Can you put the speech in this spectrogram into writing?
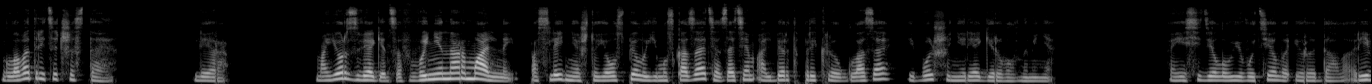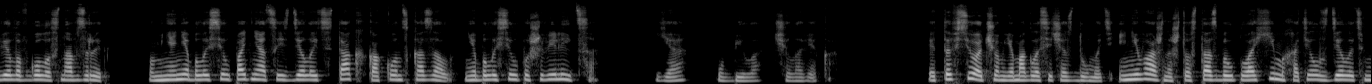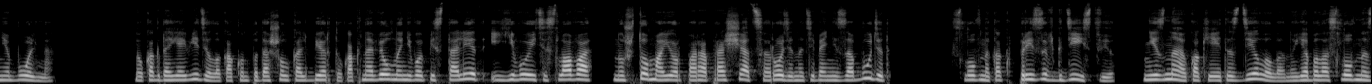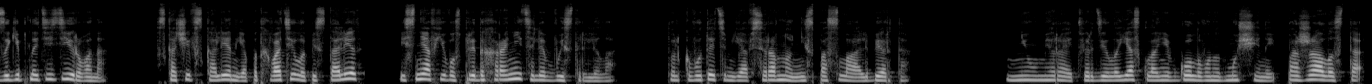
Глава 36. Лера. «Майор Звягинцев, вы ненормальный!» Последнее, что я успела ему сказать, а затем Альберт прикрыл глаза и больше не реагировал на меня. А я сидела у его тела и рыдала, ревела в голос на взрыд. У меня не было сил подняться и сделать так, как он сказал, не было сил пошевелиться. Я убила человека. Это все, о чем я могла сейчас думать, и неважно, что Стас был плохим и хотел сделать мне больно. Но когда я видела, как он подошел к Альберту, как навел на него пистолет, и его эти слова «Ну что, майор, пора прощаться, Родина тебя не забудет», словно как призыв к действию. Не знаю, как я это сделала, но я была словно загипнотизирована. Вскочив с колен, я подхватила пистолет и, сняв его с предохранителя, выстрелила. Только вот этим я все равно не спасла Альберта. «Не умирай», — твердила я, склонив голову над мужчиной. «Пожалуйста,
